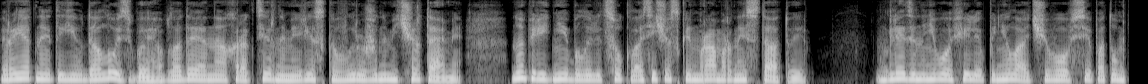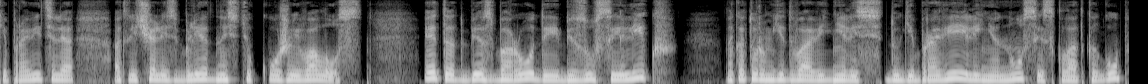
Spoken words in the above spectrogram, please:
Вероятно, это ей удалось бы, обладая она характерными резко выраженными чертами, но перед ней было лицо классической мраморной статуи. Глядя на него, Офелия поняла, чего все потомки правителя отличались бледностью кожи и волос. Этот безбородый и безусый лик, на котором едва виднелись дуги бровей, линия носа и складка губ,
